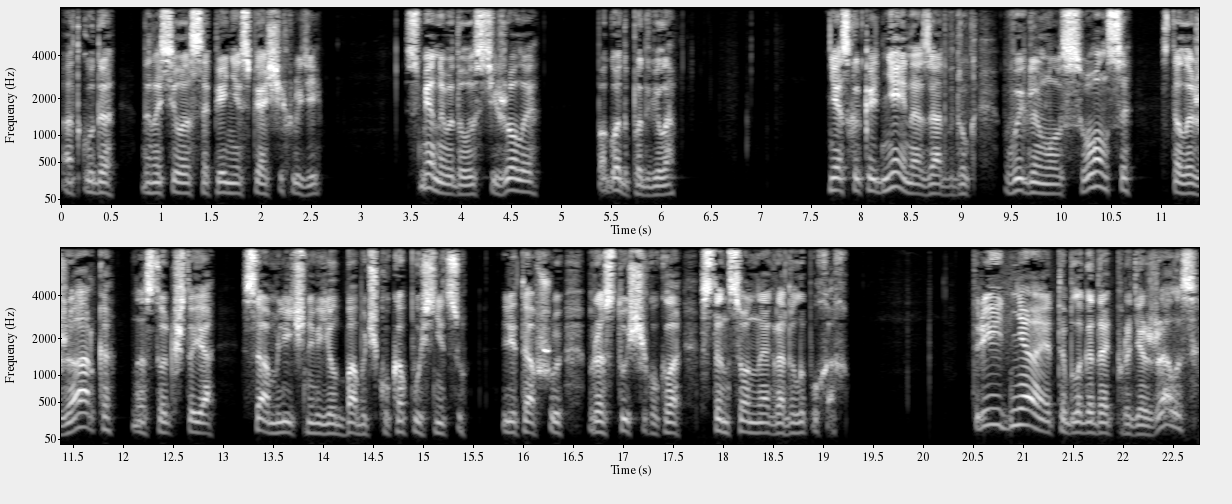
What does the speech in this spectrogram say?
откуда доносилось сопение спящих людей. Смена выдалась тяжелая, погода подвела. Несколько дней назад вдруг выглянуло солнце, стало жарко, настолько, что я сам лично видел бабочку-капустницу, летавшую в растущих около станционной ограды лопухах. Три дня эта благодать продержалась,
